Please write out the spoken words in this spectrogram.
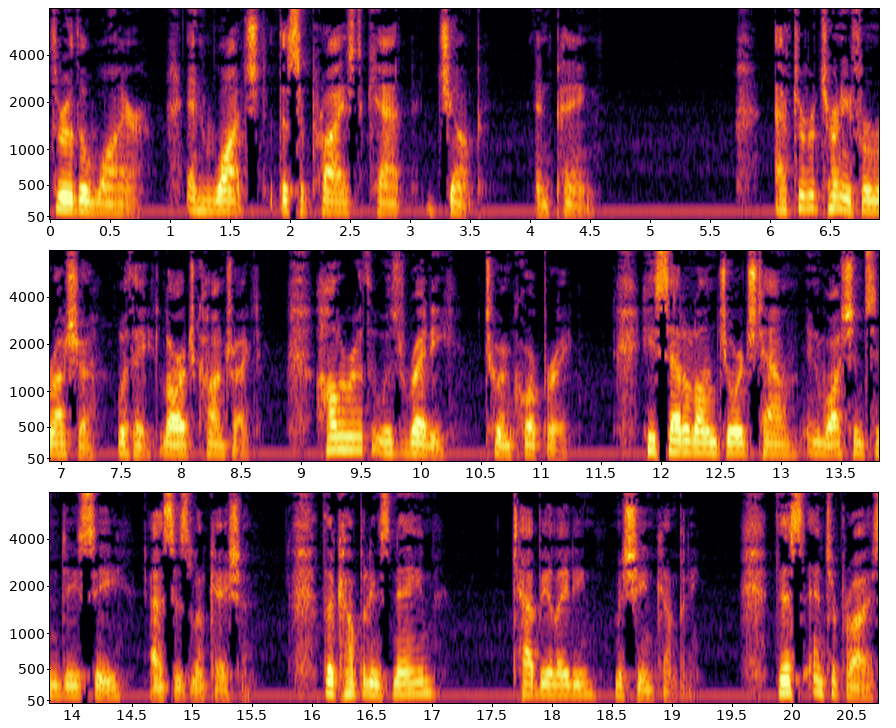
through the wire and watched the surprised cat jump in pain. After returning from Russia with a large contract, Hollerith was ready to incorporate. He settled on Georgetown in Washington, D.C. as his location. The company's name, Tabulating Machine Company. This enterprise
